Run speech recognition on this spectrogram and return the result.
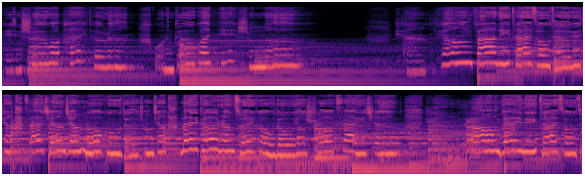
毕竟是我爱的人，我能够怪你什么？把你带走的雨天，在渐渐模糊的窗前，每个人最后都要说再见。原谅被你带走的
